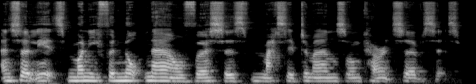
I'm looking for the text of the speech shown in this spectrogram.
And certainly it's money for not now versus massive demands on current services.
